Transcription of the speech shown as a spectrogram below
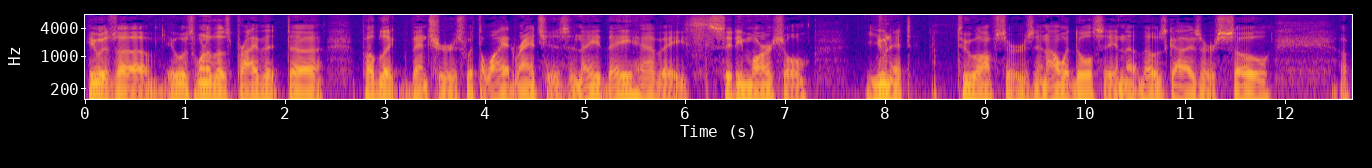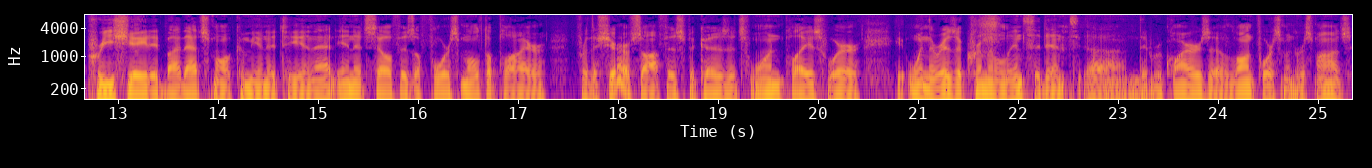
He was uh, it was one of those private uh, public ventures with the Wyatt Ranches, and they, they have a city marshal unit, two officers in Agua Dulce, and th- those guys are so appreciated by that small community, and that in itself is a force multiplier for the sheriff's office because it's one place where, it, when there is a criminal incident uh, that requires a law enforcement response,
